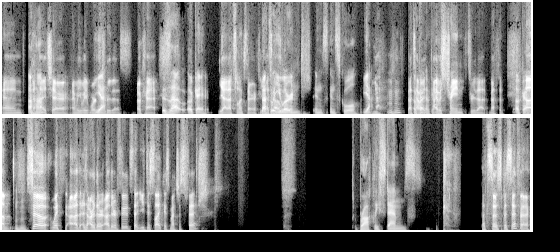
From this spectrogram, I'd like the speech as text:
and in Uh-huh. a high chair, and we would work Yeah. through this. Okay. Is that okay? Yeah, that's lunch therapy. That's, what how- you learned in in school. Yeah. Yeah. mhm, That's how I, okay. I was trained through that method. Okay. Um, Mhm. So, with uh, are there other foods that you dislike as much as fish? Broccoli stems. That's so specific.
